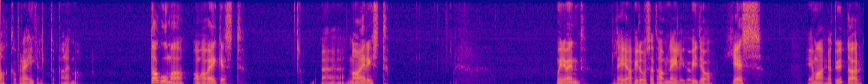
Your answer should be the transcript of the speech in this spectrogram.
hakkab räigelt panema, taguma oma väikest äh, naerist. mõni vend leiab ilusa thumbnailiga video, jess, ema ja tütar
